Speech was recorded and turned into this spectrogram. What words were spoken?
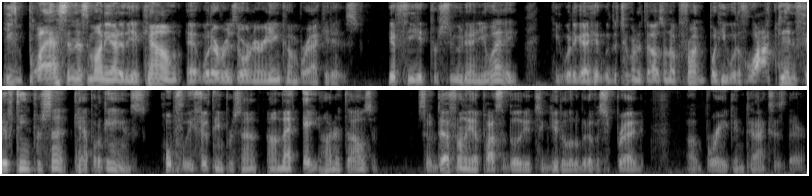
He's blasting this money out of the account at whatever his ordinary income bracket is if he had pursued NUA, he would have got hit with the 200,000 up front, but he would have locked in 15% capital gains, hopefully 15% on that 800,000. So definitely a possibility to get a little bit of a spread uh, break in taxes there.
